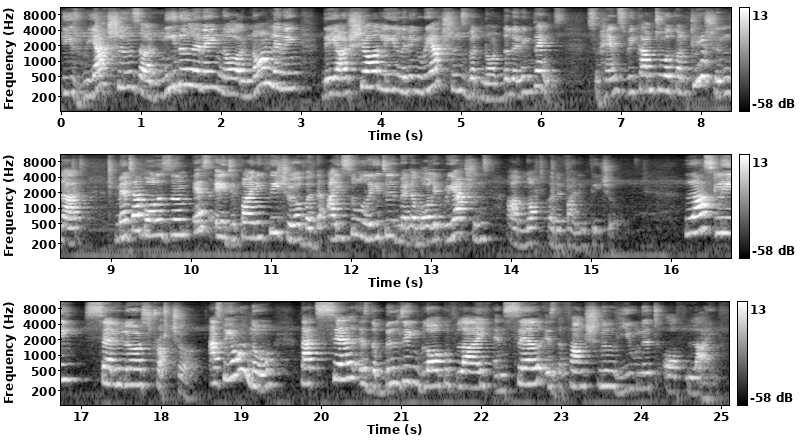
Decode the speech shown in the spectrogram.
these reactions are neither living nor non-living. They are surely living reactions but not the living things. So hence we come to a conclusion that metabolism is a defining feature but the isolated metabolic reactions are not a defining feature. Lastly, cellular structure. As we all know that cell is the building block of life and cell is the functional unit of life.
